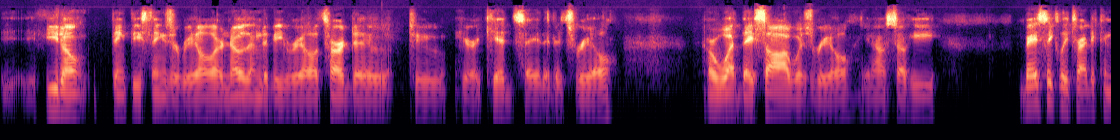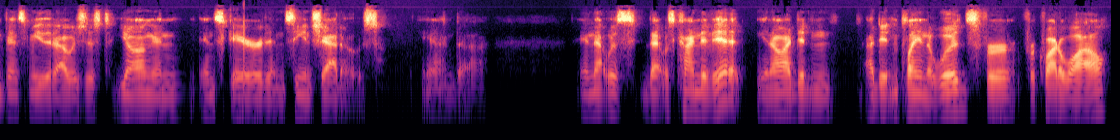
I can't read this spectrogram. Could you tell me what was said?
if you don't think these things are real or know them to be real, it's hard to to hear a kid say that it's real or what they saw was real, you know. So he basically tried to convince me that I was just young and and scared and seeing shadows. And uh and that was that was kind of it. You know, I didn't I didn't play in the woods for for quite a while.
